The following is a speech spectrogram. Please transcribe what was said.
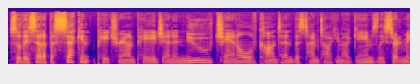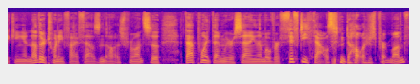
So they set up a second patreon page and a new channel of content this time talking about games. They started making another $25000 per month. So at that point then we were sending them over $50000 per month.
